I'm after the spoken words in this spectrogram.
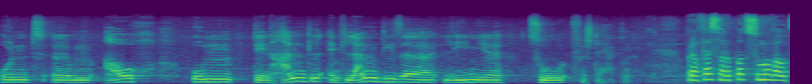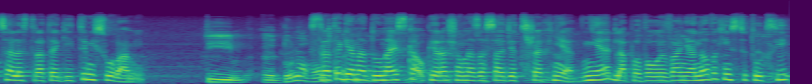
und ähm, auch um den Handel entlang dieser Linie zu verstärken. Profesor podsumował cele strategii tymi słowami. Donau Strategia naddunajska opiera się na zasadzie trzech nie. Nie dla powoływania nowych instytucji,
